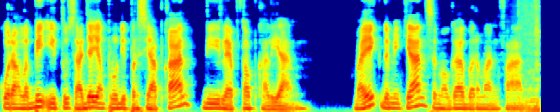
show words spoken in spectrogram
kurang lebih itu saja yang perlu dipersiapkan di laptop kalian. Baik, demikian. Semoga bermanfaat.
